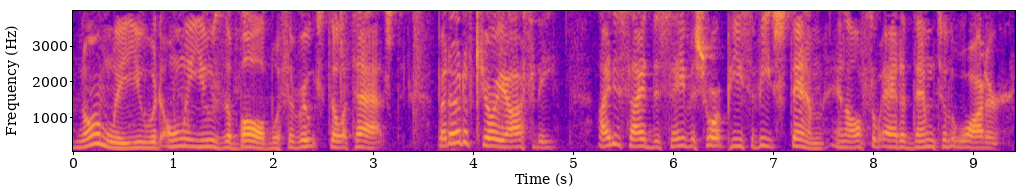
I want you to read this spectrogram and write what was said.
Normally you would only use the bulb with the root still attached, but out of curiosity, I decided to save a short piece of each stem and also added them to the water.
